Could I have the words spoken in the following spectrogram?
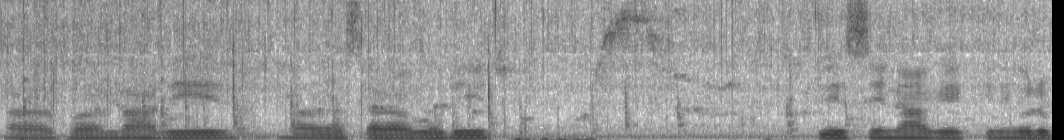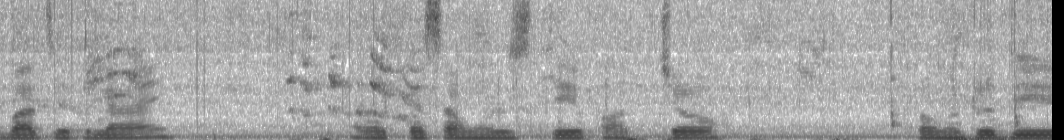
তারপর নাড়ির নাড়াচাড়া করির পেঁচিন আগে কিনে করে বাজে ফেলাই। আর কাঁচামরিচ দিয়ে পাঁচ টমেটো দিয়ে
